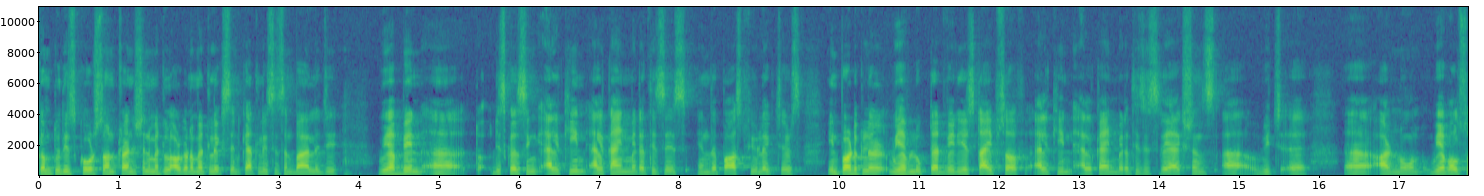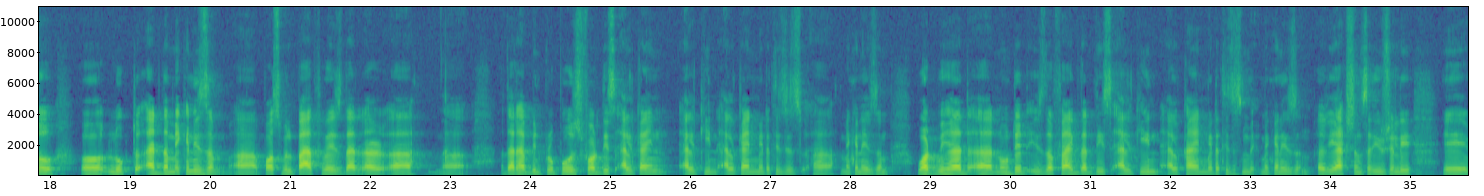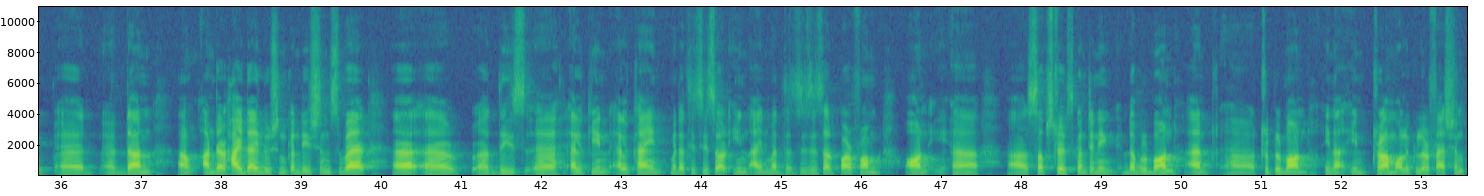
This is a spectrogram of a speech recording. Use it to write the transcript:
Welcome to this course on transition metal organometallics in catalysis and biology. We have been uh, discussing alkene alkyne metathesis in the past few lectures. In particular, we have looked at various types of alkene alkyne metathesis reactions uh, which uh, uh are known. We have also uh, looked at the mechanism uh, possible pathways that are that have been proposed for this alkyne alkene alkyne metathesis mechanism. What we had uh, noted is the fact that these alkene alkyne metathesis me mechanism uh, reactions are usually uh, uh done um, under high dilution conditions where uh, uh, these alkene alkyne metathesis or ene metathesis are performed on substrates containing double bond and triple bond in a intramolecular fashion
